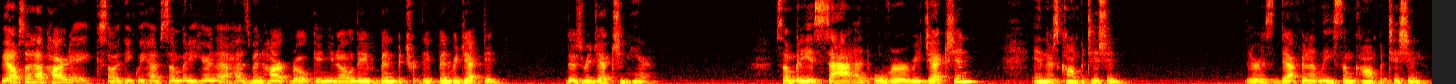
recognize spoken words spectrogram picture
We also have heartache. So I think we have somebody here that has been heartbroken. You know, they've been they've been rejected. There's rejection here. Somebody is sad over rejection, and there's competition. There is definitely some competition.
